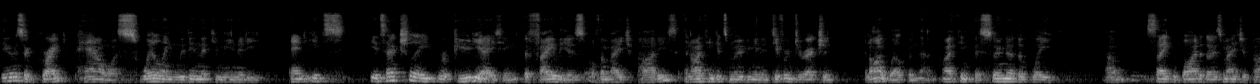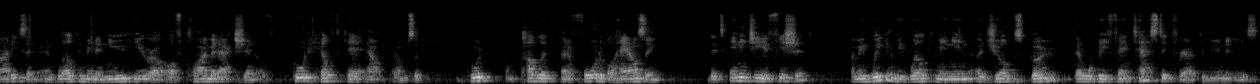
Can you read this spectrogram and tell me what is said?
There is a great power swelling within the community, and it's it's actually repudiating the failures of the major parties, and I think it's moving in a different direction, and I welcome that. I think the sooner that we um, say goodbye to those major parties and, and welcome in a new era of climate action, of good healthcare outcomes, of good public and affordable housing that's energy efficient. I mean, we're going to be welcoming in a jobs boom that will be fantastic for our communities.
